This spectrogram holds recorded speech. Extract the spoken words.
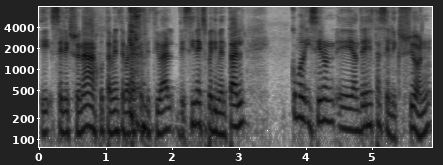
eh, seleccionadas justamente para este festival de cine experimental ¿Cómo hicieron, eh, Andrés, esta selección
